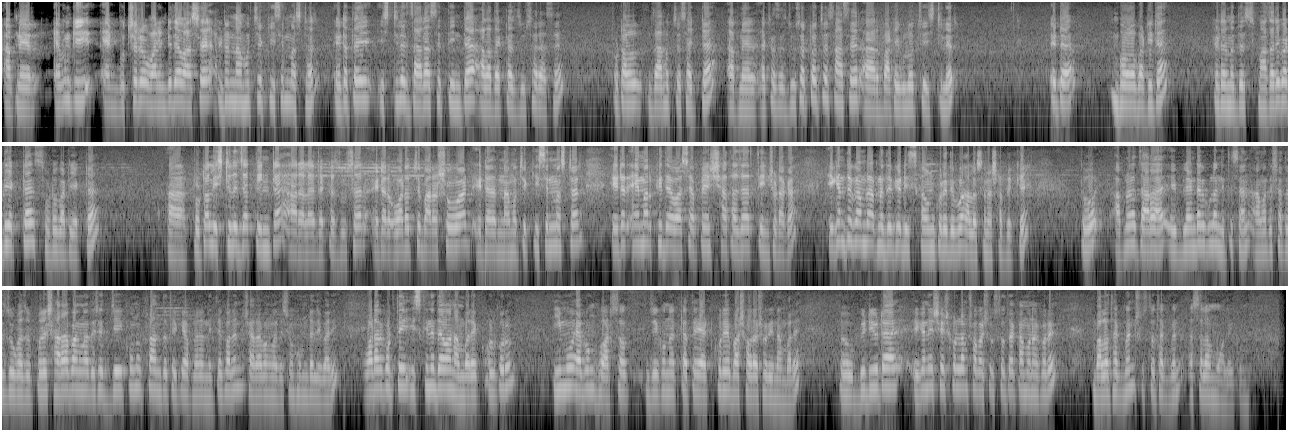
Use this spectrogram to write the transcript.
আপনার, এবং কি এক বছরের ওয়ারেন্টি দেওয়া আছে? এটার নাম হচ্ছে কিচেন মাস্টার এটাতে স্টিলের জার আছে তিনটা, আলাদা একটা জুসার আছে। টোটাল জার হচ্ছে সাইডটা আপনার একটা জুসারটা হচ্ছে সাঁচের আর বাটিগুলো হচ্ছে স্টিলের এটা বড় বাটিটা। এটার মধ্যে মাঝারি বাটি একটা, ছোট বাটি একটা। টোটাল স্টিলের যা তিনটা আর আলাদা একটা জুসার, এটার ওয়ার্ড হচ্ছে বারোশো ওয়ার্ড এটার নাম হচ্ছে কিচেন মাস্টার। এটার এমআরপি দেওয়া আছে আপনি সাত হাজার তিনশো টাকা। এখান থেকে আমরা আপনাদেরকে ডিসকাউন্ট করে দেবো আলোচনা সাপেক্ষে। তো আপনারা যারা এই ব্লেন্ডারগুলো নিতে চান, আমাদের সাথে যোগাযোগ করে সারা বাংলাদেশের যে কোনো প্রান্ত থেকে আপনারা নিতে পারেন, সারা বাংলাদেশে হোম ডেলিভারি অর্ডার করতে স্ক্রিনে দেওয়া নাম্বারে কল করুন, ইমো এবং হোয়াটসঅ্যাপ যে কোনো একটাতে অ্যাড করে বা সরাসরি নাম্বারে। তো ভিডিওটা এখানে শেষ করলাম। সবাই সুস্থতা কামনা করে। ভালো থাকবেন, সুস্থ থাকবেন। আসসালামু আলাইকুম।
